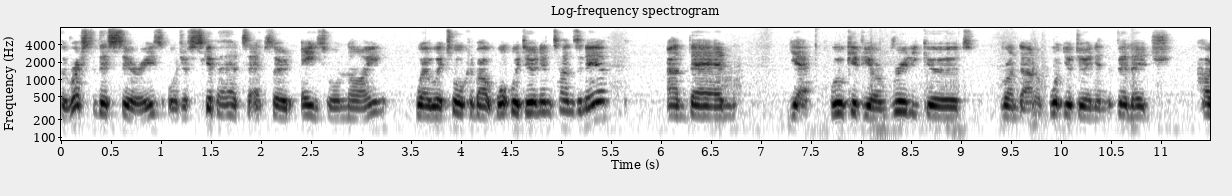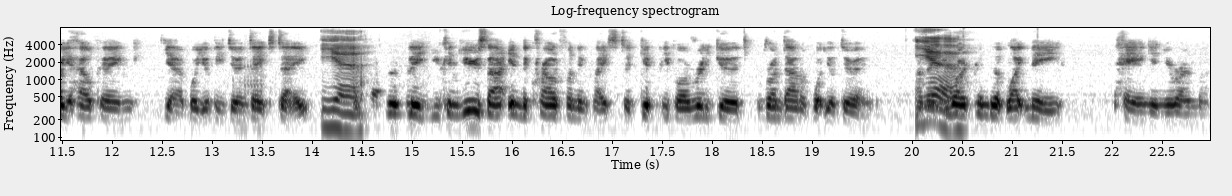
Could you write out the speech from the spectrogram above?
the rest of this series, or just skip ahead to episode eight or nine, where we're talking about what we're doing in Tanzania, and then yeah, we'll give you a really good rundown of what you're doing in the village, how you're helping, yeah, what you'll be doing day to day. yeah. Hopefully, you can use that in the crowdfunding place to give people a really good rundown of what you're doing. And then you won't end up like me, paying in your own money.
